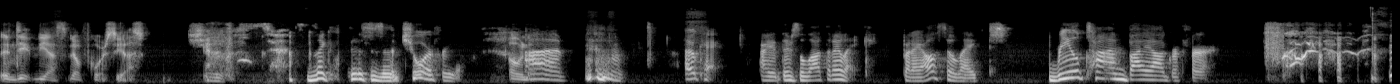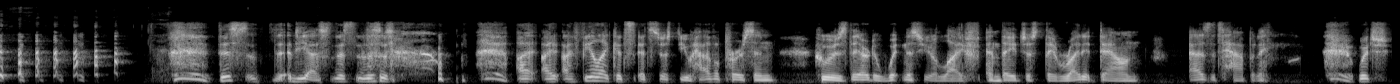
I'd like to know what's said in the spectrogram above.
Indeed, yes, of course, yes. Jeez, it's like this is a chore for you. Oh no, Um, okay, I, there's a lot that I like, but I also liked real time biographer. this th- yes, this this is I, I, feel like it's it's just you have a person who is there to witness your life, and they just they write it down as it's happening, which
